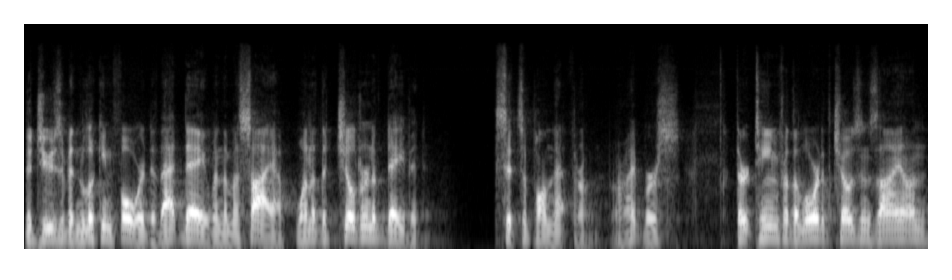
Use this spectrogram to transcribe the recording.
The Jews have been looking forward to that day when the Messiah, one of the children of David, sits upon that throne. All right, verse 13 For the Lord hath chosen Zion,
